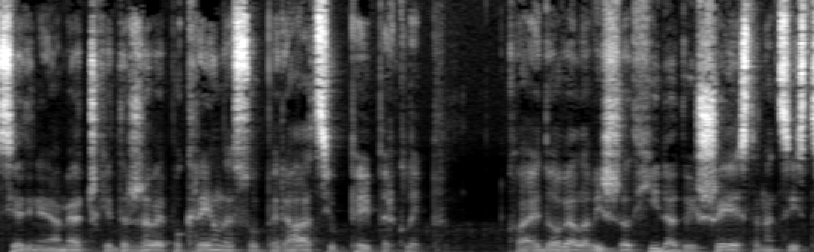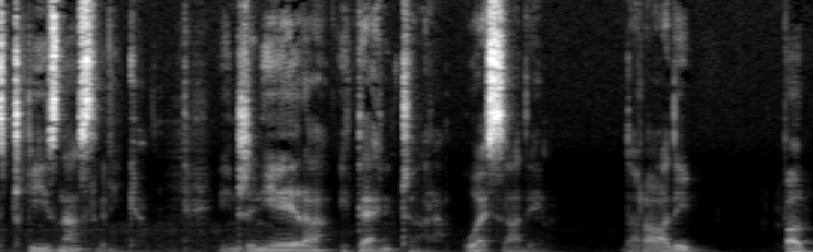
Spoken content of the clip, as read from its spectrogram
Sjedinjene američke države pokrenule su operaciju Paperclip, koja je dovela više od 1600 nacističkih znanstvenika, inženjera i tehničara u SAD. Da radi, pa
